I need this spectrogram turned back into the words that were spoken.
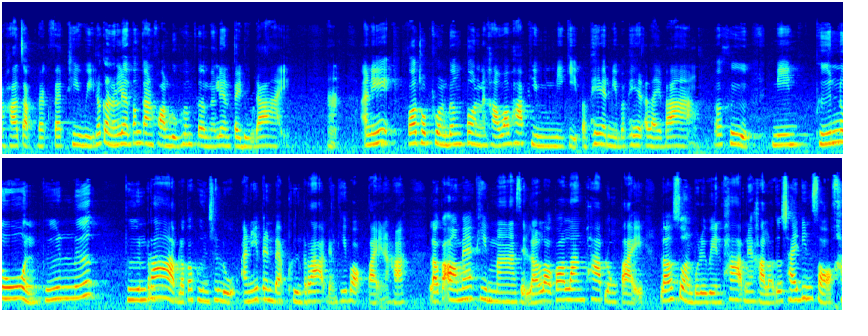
นะคะจาก Backfat TV ถ้าเกิดนักเรียนต้องการความรู้เพิ่มเติมนักเรียนไปดูได้อะอันนี้ก็ทบทวนเบื้องต้นนะคะว่าภาพพิมพ์มีกี่ประเภทมีประเภทอะไรบ้าง ก็คือมีพื้นนูน พื้นลึก พื้นราบแล้วก็พื้นฉลุ อันนี้เป็นแบบพื้นราบอย่างที่บอกไปนะคะเราก็เอาแม่พิมพ์มาเสร็จแล้วเราก็ล่างภาพลงไป แล้วส่วนบริเวณภาพเนี่ยค่ะ เราจะใช้ดินสอไข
